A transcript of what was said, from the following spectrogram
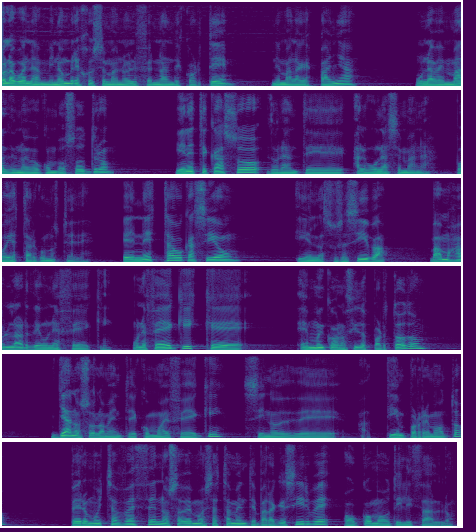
Hola, buenas. Mi nombre es José Manuel Fernández Cortés, de Málaga, España. Una vez más de nuevo con vosotros. Y en este caso, durante algunas semanas, voy a estar con ustedes. En esta ocasión y en la sucesiva, vamos a hablar de un FX. Un FX que es muy conocido por todos, ya no solamente como FX, sino desde tiempo remoto, pero muchas veces no sabemos exactamente para qué sirve o cómo utilizarlo.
